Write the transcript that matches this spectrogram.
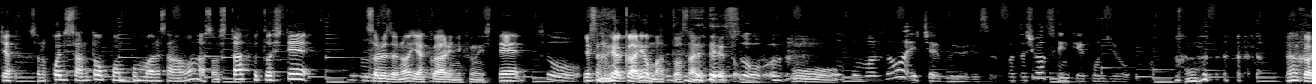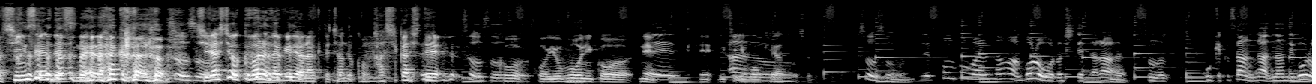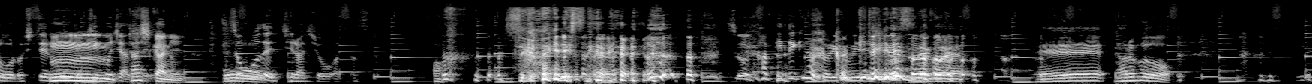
じゃあそのコジさんとポンポン丸さんはそのスタッフとしてうん。それぞれの役割に扮して、そう。でその役割を全うされてると。そう。ポンポン丸さんは HIV ウイルス。私は線形根治郎なんか新鮮ですね。なんかあのそうチラシを配るだけではなくてちゃんとこう可視化してこうこう予防にこうね予防啓発をする。そうそう、うんでポンポン丸さんはゴロゴロしてたら、はいそのお客さんがなんでゴロゴロしてるうのって聞んくじゃん確かに。でそこでチラシを渡すとすごいですね。すごい画期的な取り画組み期的ですねこれで えー、なるほど。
